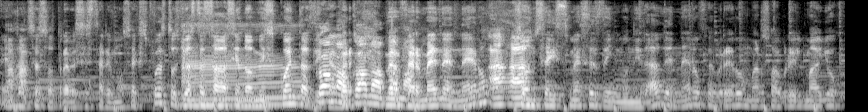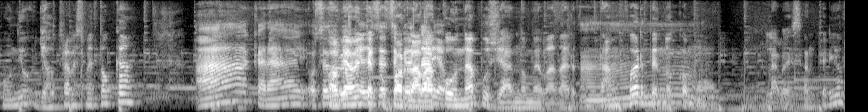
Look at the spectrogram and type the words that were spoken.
Ajá. Entonces, otra vez estaremos expuestos. Yo hasta estaba haciendo mis Ah, cuentas. Dije, ¿cómo, a ver, cómo, me cómo? enfermé en enero. Ajá. Son seis meses de inmunidad. Enero, febrero, marzo, abril, mayo, junio. Ya otra vez me toca. Ah, caray. O sea, Obviamente por la vacuna pues ya no me va a dar Ah. tan fuerte, ¿no? Como la vez anterior.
